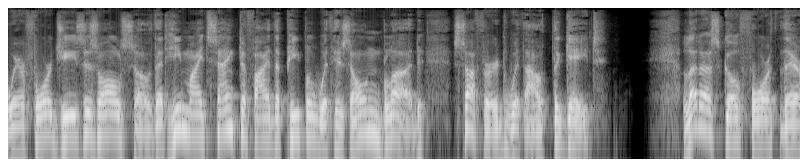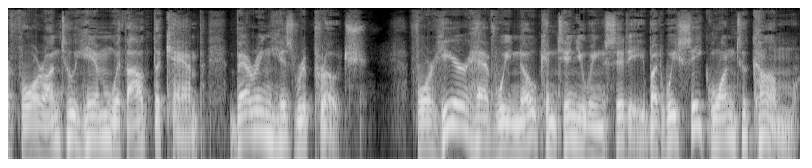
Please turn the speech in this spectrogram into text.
Wherefore Jesus also, that he might sanctify the people with his own blood, suffered without the gate. Let us go forth therefore unto him without the camp, bearing his reproach. For here have we no continuing city, but we seek one to come.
